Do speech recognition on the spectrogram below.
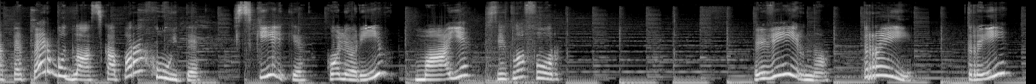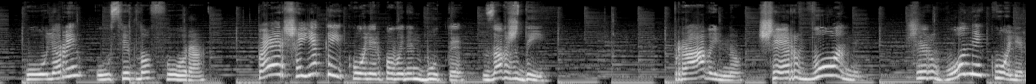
А тепер, будь ласка, порахуйте, скільки кольорів має світлофор. Вірно, три. Три кольори у світлофора. Перший який колір повинен бути завжди? Правильно, червоний. Червоний колір.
